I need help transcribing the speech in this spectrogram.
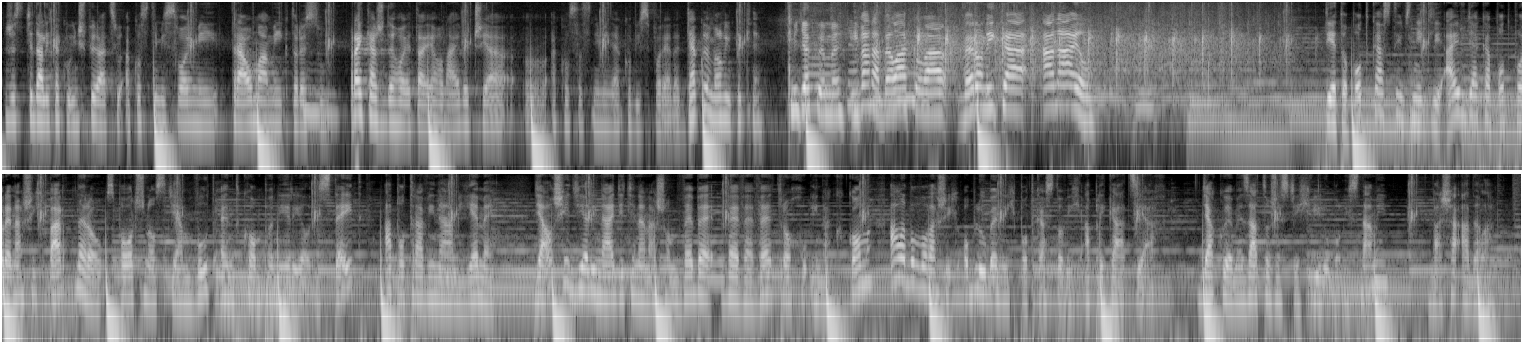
že ste dali takú inšpiráciu, ako s tými svojimi traumami, ktoré sú, pre každého je tá jeho najväčšia, eh, ako sa s nimi nejako vysporiadať. Ďakujem veľmi pekne. My ďakujeme. Ivana Beláková, Veronika a Nail. Tieto podcasty vznikli aj vďaka podpore našich partnerov, spoločnostiam Wood Company Real Estate a potravinám Jeme. Ďalšie diely nájdete na našom webe www.trochuinak.com alebo vo vašich obľúbených podcastových aplikáciách. Ďakujeme za to, že ste chvíľu boli s nami. Vaša Adela.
